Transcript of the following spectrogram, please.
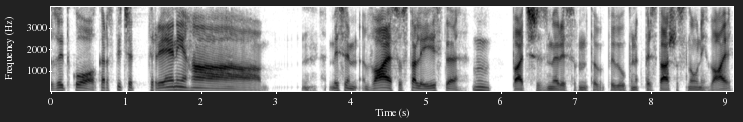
zdaj tako, kar se tiče treninga, mislim, vaje so ostale iste, Mm. Pač zmeraj sem to bil nek pristaš osnovnih vaj.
